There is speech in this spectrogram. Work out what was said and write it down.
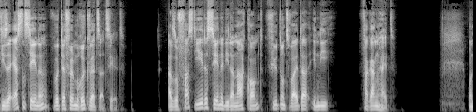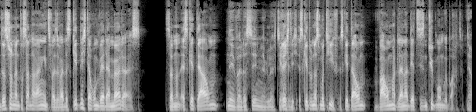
dieser ersten Szene wird der Film rückwärts erzählt. Also fast jede Szene, die danach kommt, führt uns weiter in die Vergangenheit. Und das ist schon eine interessante Herangehensweise, weil es geht nicht darum, wer der Mörder ist, sondern es geht darum, Nee, weil das sehen wir gleich. richtig, es geht um das Motiv. Es geht darum, warum hat Leonard jetzt diesen Typen umgebracht? Ja.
